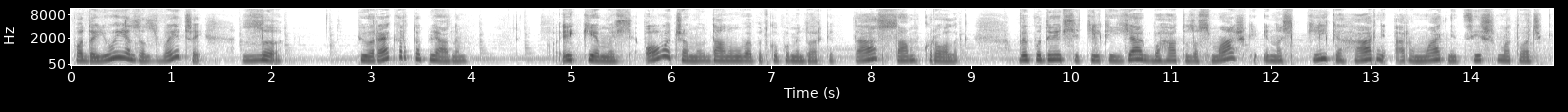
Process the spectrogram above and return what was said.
Подаю я зазвичай з пюре картопляним, якимись овочами, в даному випадку помідорки, та сам кролик. Ви подивіться тільки, як багато засмажки і наскільки гарні ароматні ці шматочки.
